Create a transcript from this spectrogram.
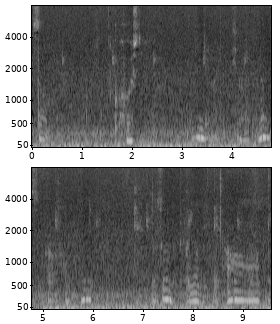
そう。剥がしていいんじゃない？知らないけど。なんですかいいんじゃない？そういうのとか読んでてああってい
